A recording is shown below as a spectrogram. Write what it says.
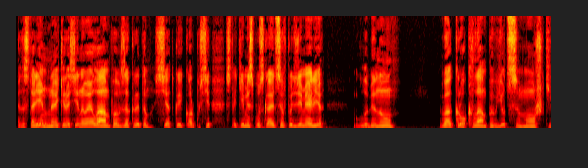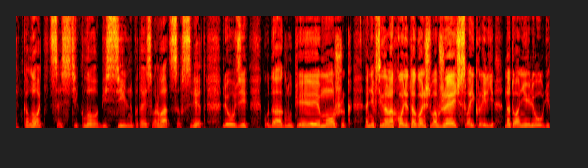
Это старинная керосиновая лампа в закрытом сеткой корпусе. С такими спускаются в подземелье. В глубину Вокруг лампы вьются мошки, колотится стекло, бессильно пытаясь ворваться в свет. Люди куда глупее мошек, они всегда находят огонь, чтобы обжечь свои крылья, на то они и люди.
